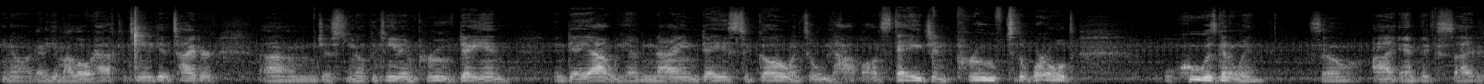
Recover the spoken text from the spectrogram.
You know, I gotta get my lower half, continue to get it tighter. Um, just you know, continue to improve day in and day out. We have nine days to go until we hop on stage and prove to the world who is gonna win. So I am excited.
